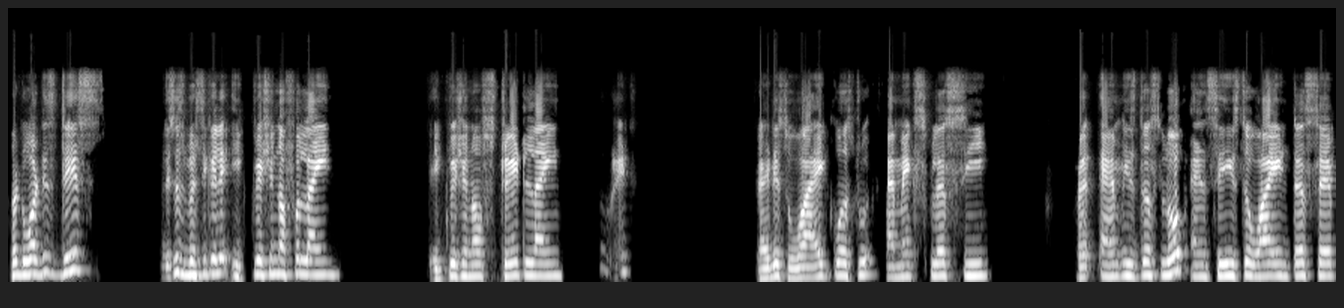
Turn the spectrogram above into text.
But what is this? This is basically equation of a line, equation of straight line, right? That is y equals to mx plus c where m is the slope and c is the y-intercept.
